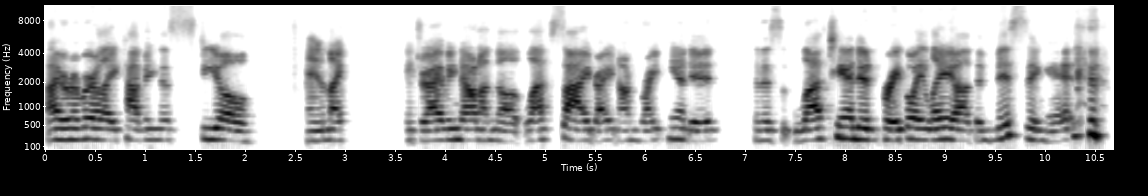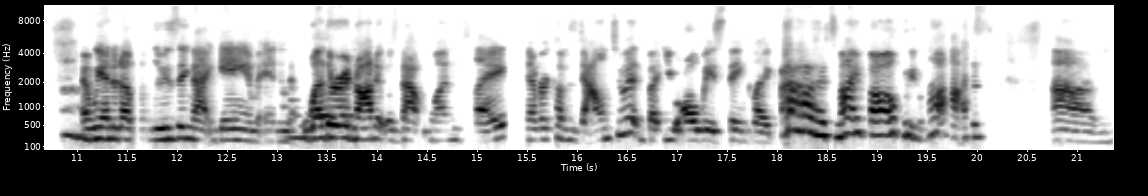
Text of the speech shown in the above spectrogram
I remember like having this steal and like driving down on the left side, right, and I'm right-handed, and this left-handed breakaway layup and missing it, and we ended up losing that game. And whether or not it was that one play, never comes down to it, but you always think like, ah, it's my fault, we lost. Um,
